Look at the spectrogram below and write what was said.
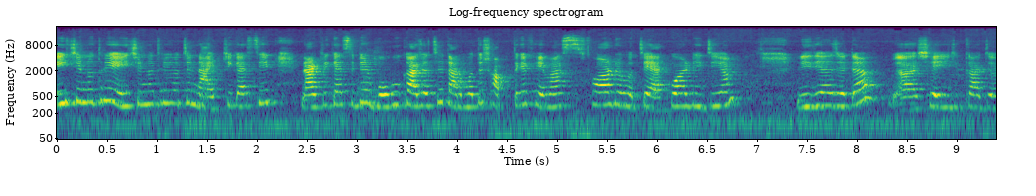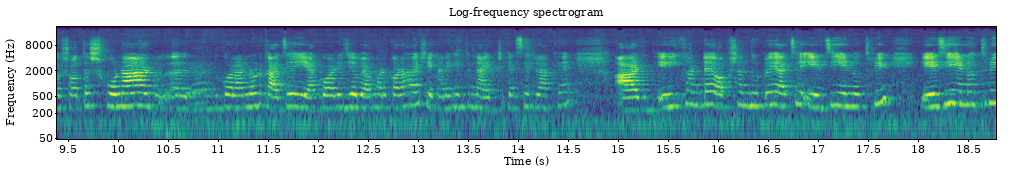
এই চিহ্ন থ্রি এই চিহ্ন থ্রি হচ্ছে নাইট্রিক অ্যাসিড। নাইট্রিক অ্যাসিডের বহু কাজ আছে। তার মধ্যে সবথেকে ফেমাস ফর হচ্ছে অ্যাকোয়ারিজিয়াম রিজিয়া যেটা সেই কাজ, অর্থাৎ সোনার গলানোর কাজে এই অ্যাকোয়ারিজিয়া ব্যবহার করা হয়, সেখানে কিন্তু নাইট্রিক অ্যাসিড রাখে। আর এইখানটায় অপশান দুটোই আছে এজিএনও থ্রি এজিএনও থ্রি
